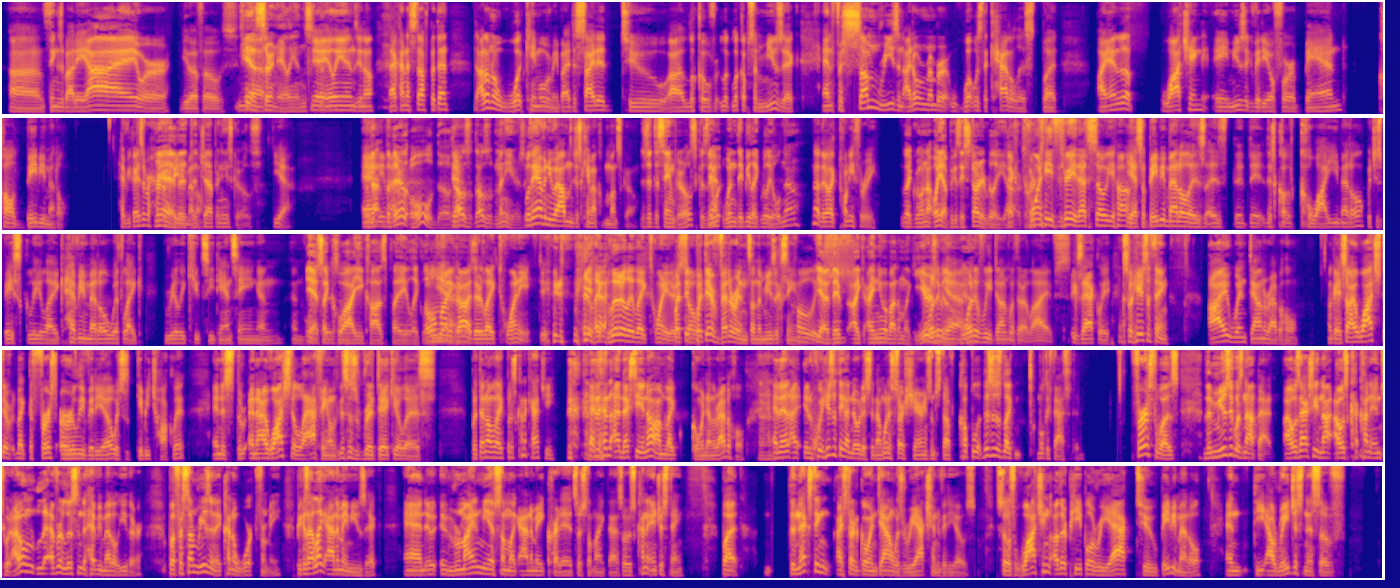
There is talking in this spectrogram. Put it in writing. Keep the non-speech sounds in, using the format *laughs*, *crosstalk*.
uh things about AI or UFOs. Yeah, certain aliens. yeah, *laughs* aliens, you know, that kind of stuff. But then I don't know what came over me, but I decided to uh, look over, look, look up some music. And for some reason, I don't remember what was the catalyst, but I ended up watching a music video for a band called Baby Metal. Have you guys ever heard yeah, of Baby the, the Metal? Japanese girls. yeah. But, And, that- but they're old though. They're- that was that was many years. Ago. Well, ago. they have a new album that just came out a couple months ago. Is it the same girls? Because they Yeah. wouldn't they be like really old now? No, they're like 23. Like growing up? Oh yeah, because they started really young. Like *laughs* 23. That's so young. Yeah, so baby metal is is the, the, this called kawaii metal, which is basically like heavy metal with like really cutesy dancing and and yeah, it's like voices and- kawaii cosplay. Like oh little Oh my Yeah. god, they're like 20, *laughs* dude. *laughs* Yeah. like literally like 20. They're but they, so but they're veterans on the music scene. holy yeah, they like I knew about them like years what ago. Have, Yeah. What have we done with our lives? Exactly. So here's the thing. I went down a rabbit hole. Okay. So I watched the, like the first early video, which is Gimme Chocolate. And it's, th- and I watched it laughing. I'm like, this is ridiculous. But then I'm like, but it's kind of catchy. *laughs* and then uh, next thing you know, I'm like going down the rabbit hole. Uh-huh. And then I, and here's the thing I noticed, and I'm going to start sharing some stuff. Couple of, this is like multifaceted. First was the music was not bad. I was actually not, I was kind of into it. I don't ever listen to heavy metal either, but for some reason it kind of worked for me because I like anime music and it, it reminded me of some like anime credits or something like that. So it was kind of interesting. But the next thing I started going down was reaction videos. So I was watching other people react to baby metal and the outrageousness of,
